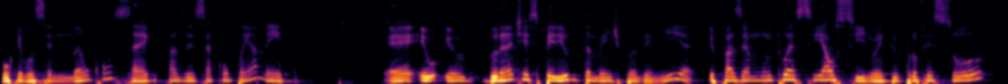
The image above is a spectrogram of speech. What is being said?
porque você não consegue fazer esse acompanhamento. É, eu, eu, durante esse período também de pandemia, eu fazia muito esse auxílio entre o professor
